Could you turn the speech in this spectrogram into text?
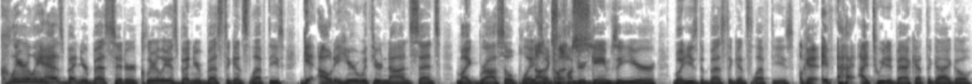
Clearly has been your best hitter. Clearly has been your best against lefties. Get out of here with your nonsense. Mike Brosseau plays like Nonsense. hundred games a year, but he's the best against lefties. Okay. If I, I tweeted back at the guy, I go,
